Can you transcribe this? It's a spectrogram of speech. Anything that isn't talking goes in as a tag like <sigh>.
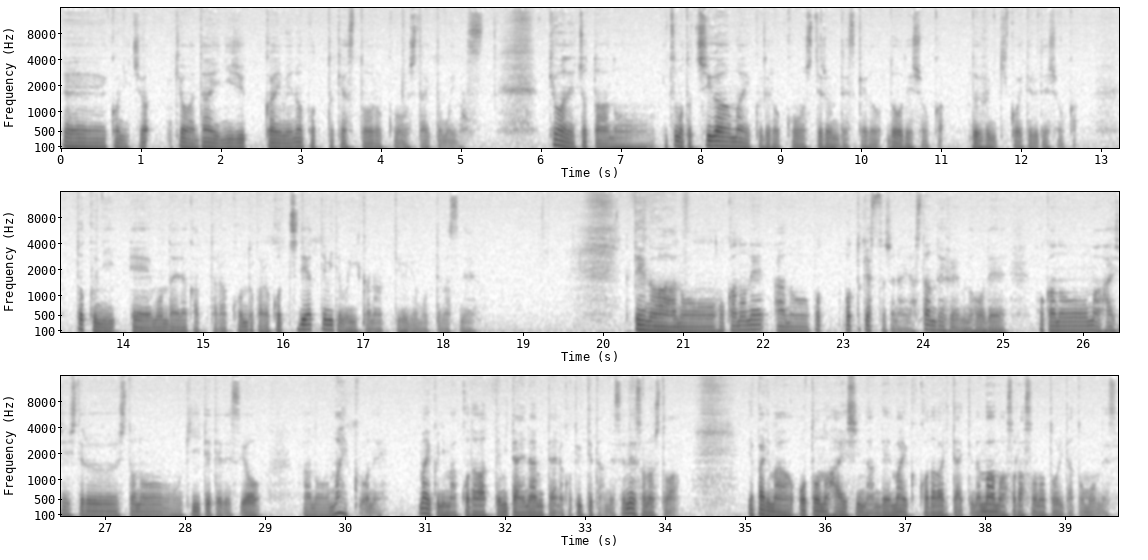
えーこんにちは。今日は第20回目のポッドキャストを録音したいと思います。今日はねちょっとあのいつもと違うマイクで録音してるんですけどどうでしょうか？どういう風に聞こえてるでしょうか？特に、えー問題なかったら今度からこっちでやってみてもいいかなっていう風に思ってますね。っていうのはあの他のねあのポッポッドキャストじゃないなスタンド FM の方で他の、まあ、配信してる人のを聞いててですよ。あのマイクをねマイクにまこだわってみたいなみたいなこと言ってたんですよねその人は。やっぱりまあ音の配信なんでマイクこだわりたいっていうのはまあまあそらその通りだと思うんですよ。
